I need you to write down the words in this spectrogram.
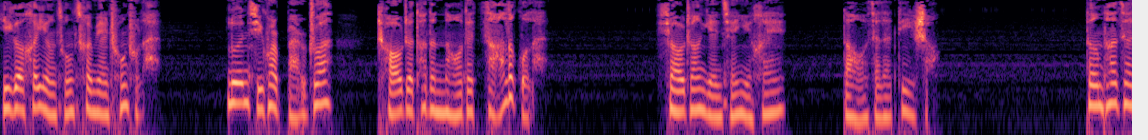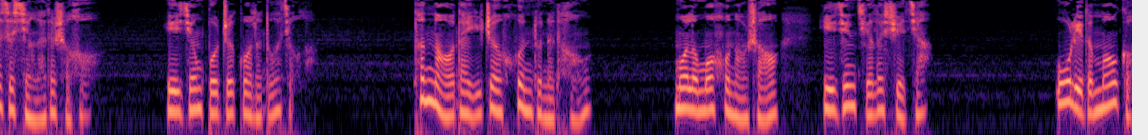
一个黑影从侧面冲出来，抡起一块板砖，朝着他的脑袋砸了过来。小张眼前一黑。倒在了地上。等他再次醒来的时候，已经不知过了多久了。他脑袋一阵混沌的疼，摸了摸后脑勺，已经结了血痂。屋里的猫狗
